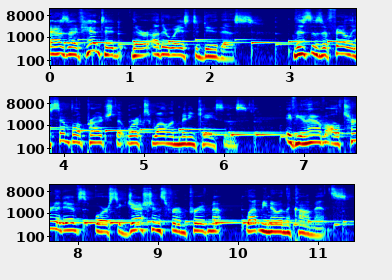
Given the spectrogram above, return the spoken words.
As I've hinted, there are other ways to do this. This is a fairly simple approach that works well in many cases. If you have alternatives or suggestions for improvement, let me know in the comments.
